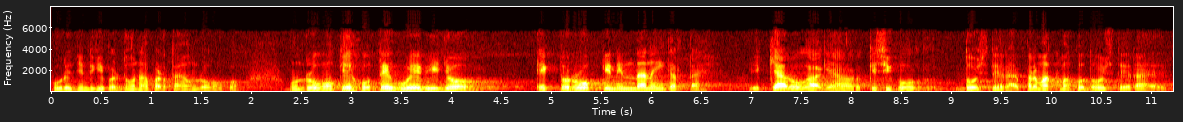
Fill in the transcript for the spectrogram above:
पूरे ज़िंदगी पर ढोना पड़ता है उन रोगों को। उन रोगों के होते हुए भी जो एक तो रोग की निंदा नहीं करता है। ये क्या रोग आ गया और किसी को दोष दे रहा है? परमात्मा को दोष दे रहा है।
